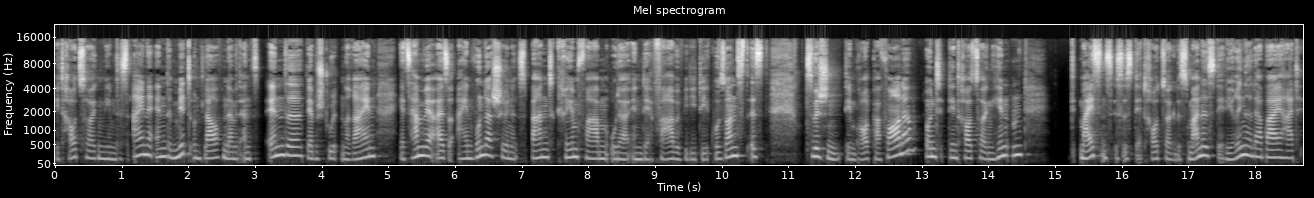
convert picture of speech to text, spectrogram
Die Trauzeugen nehmen das eine Ende mit und laufen damit ans Ende der bestuhlten Reihen. Jetzt haben wir also ein wunderschönes Band, cremefarben oder in der Farbe, wie die Deko sonst ist, zwischen dem Brautpaar vorne und den Trauzeugen hinten. Meistens ist es der Trauzeuge des Mannes, der die Ringe dabei hat.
